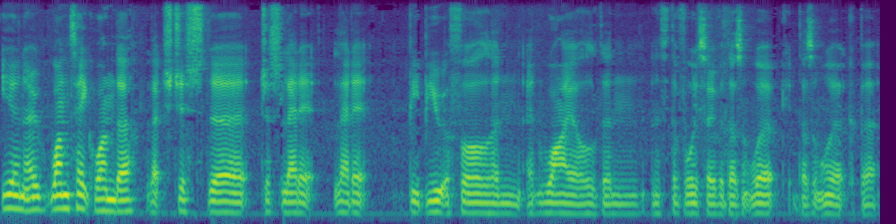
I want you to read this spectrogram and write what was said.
you know, one take wonder. Let's just uh, just let it let it be beautiful and, and wild and, and if the voiceover doesn't work it doesn't work. But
